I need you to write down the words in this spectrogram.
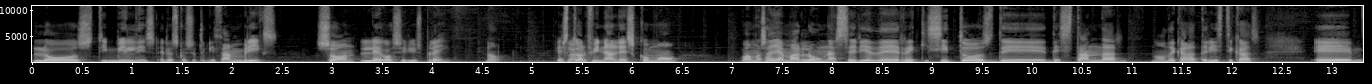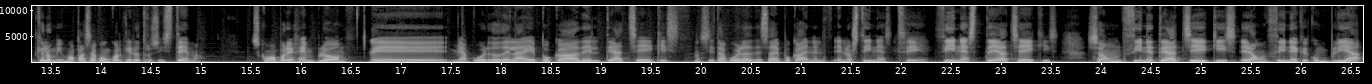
los team buildings en los que se utilizan bricks son Lego Serious Play. No. Esto al final es como, vamos a llamarlo, una serie de requisitos, de estándar, ¿no? de características, eh, que lo mismo pasa con cualquier otro sistema. Es como, por ejemplo, eh, me acuerdo de la época del THX. No sé si te acuerdas de esa época en, los cines. Sí. Cines THX. O sea, un cine THX era un cine que cumplía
